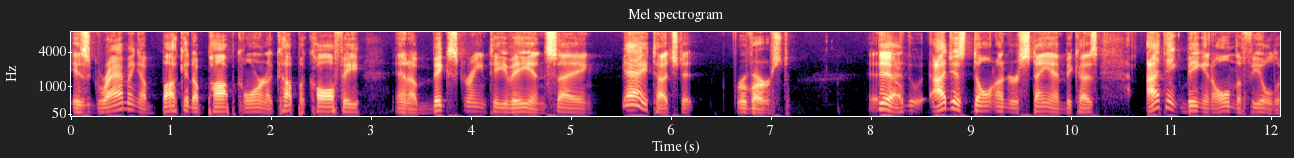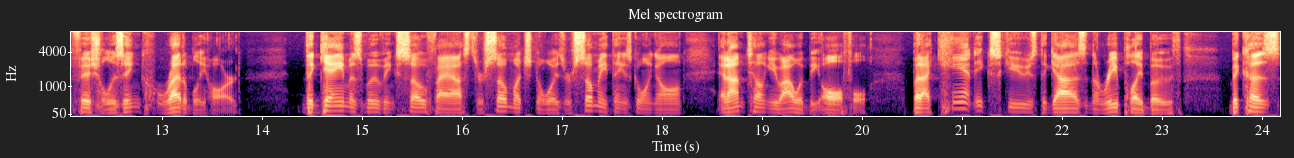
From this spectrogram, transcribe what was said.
is grabbing a bucket of popcorn, a cup of coffee, and a big screen TV and saying, "Yeah, he touched it, reversed." Uh, yeah. I just don't understand because I think being an on the field official is incredibly hard. The game is moving so fast. There's so much noise. There's so many things going on. And I'm telling you, I would be awful. But I can't excuse the guys in the replay booth because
